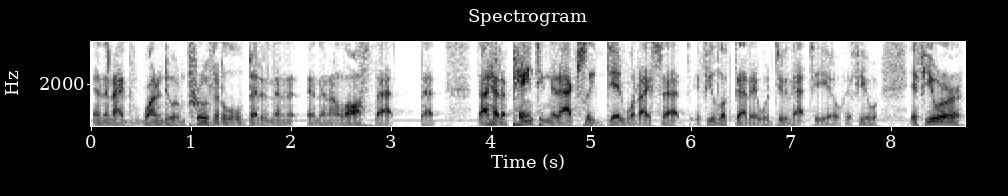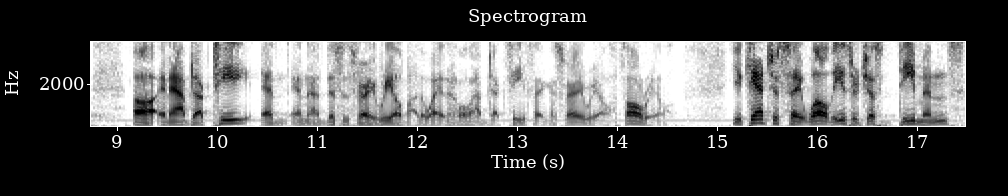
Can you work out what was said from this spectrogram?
And then I wanted to improve it a little bit, and then and then I lost that that I had a painting that actually did what I said. If you looked at it, it would do that to you. If you if you were uh, an abductee, and and uh, this is very real, by the way, the whole abductee thing is very real. It's all real. You can't just say, well, these are just demons,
